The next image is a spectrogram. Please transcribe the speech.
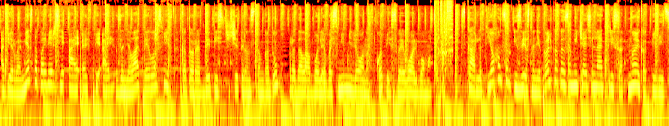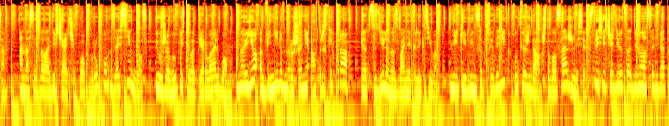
А первое место по версии IFPI заняла Тейлор Свифт, которая в 2014 году продала более 8 миллионов копий своего альбома. Скарлетт Йоханссон известна не только как замечательная актриса, но и как певица. Она создала девчачью поп-группу The Singles и уже выпустила первый альбом, но ее обвинили в нарушении авторских прав и отсудили название коллектива. Некий Винсент Федерик утверждал, что в Лос-Анджелесе с 1999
